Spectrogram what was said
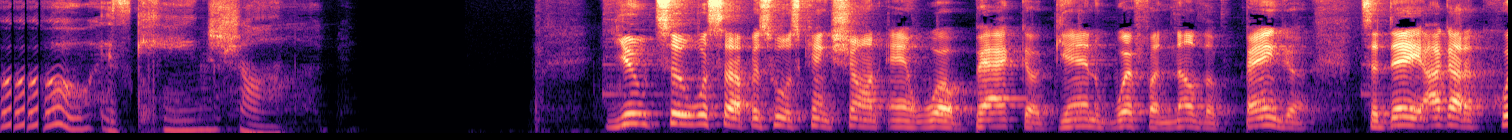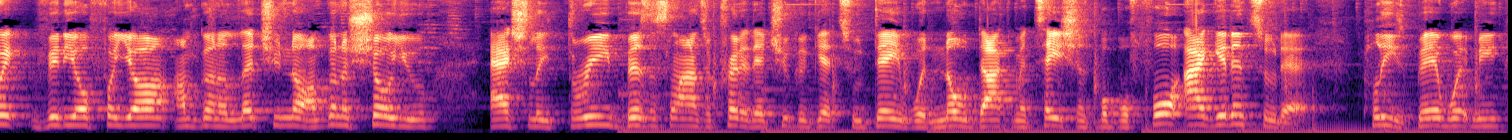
Who is King Shawn? YouTube, what's up? It's Who is King Shawn, and we're back again with another banger. Today, I got a quick video for y'all. I'm gonna let you know, I'm gonna show you actually three business lines of credit that you could get today with no documentations. But before I get into that, please bear with me.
